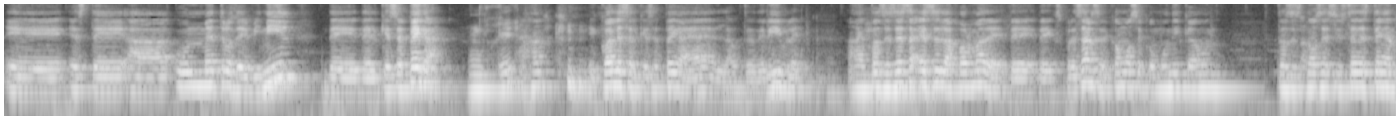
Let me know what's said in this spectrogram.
eh, este, a un metro de vinil de, del que se pega. Ajá. ¿Y cuál es el que se pega? Ah, el autoderible. Ajá, entonces esa, esa es la forma de, de- de expresarse, cómo se comunica uno. Entonces no sé si ustedes tengan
